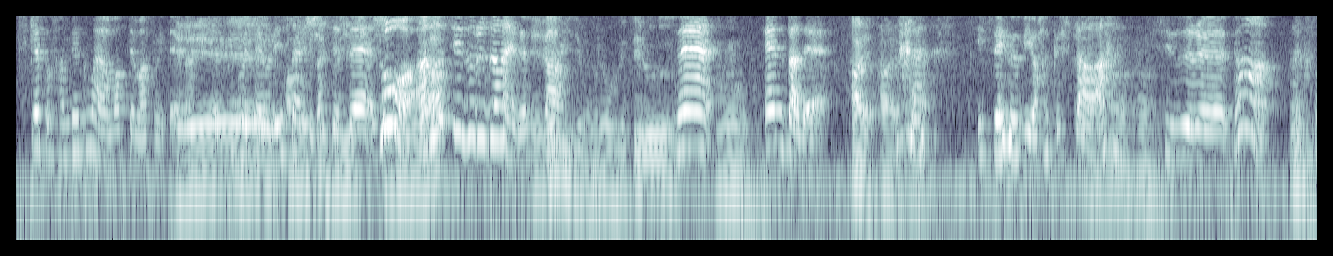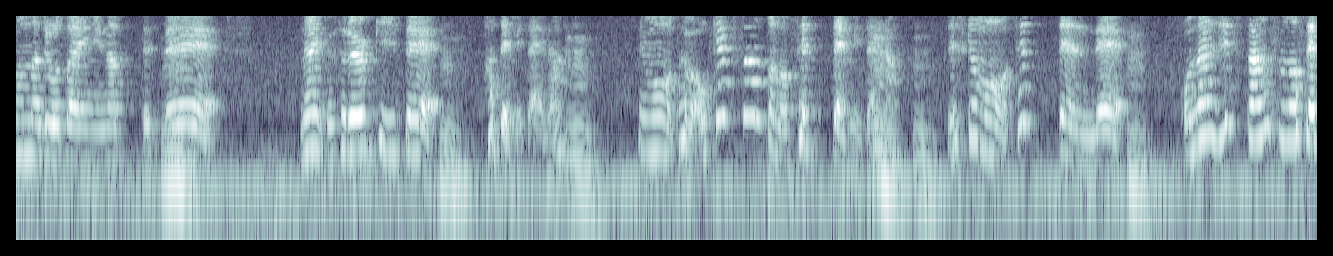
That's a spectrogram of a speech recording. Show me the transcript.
チケット300枚余ってますみたいな、へー。すごい手売りしたりとかしててそうあのしずるじゃないうんテレですかビでもよう出てる。ね。うん。エンタで。はいはいはい 一世風靡を博したうんうんうん。しずるがなんかそんな状態になってて、なんかそれを聞いて、うん。はてみたいな。うん。でも多分お客さんとの接点みたいな、うんでしかも接点でうん。同じスタンスの接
